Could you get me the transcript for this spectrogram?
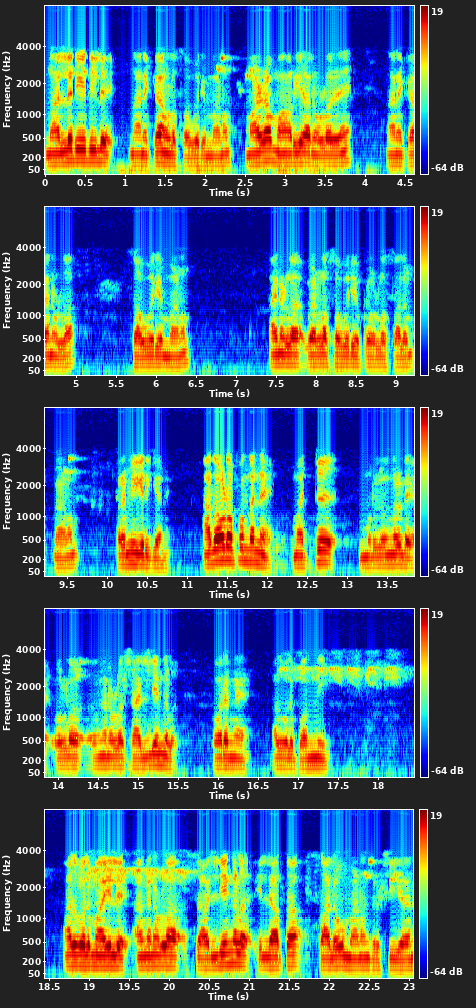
നല്ല രീതിയിൽ നനയ്ക്കാനുള്ള സൗകര്യം വേണം മഴ മാറിയാലുള്ളതിനെ നനയ്ക്കാനുള്ള സൗകര്യം വേണം അതിനുള്ള വെള്ള സൗകര്യമൊക്കെ ഉള്ള സ്ഥലം വേണം ക്രമീകരിക്കാൻ. അതോടൊപ്പം തന്നെ മറ്റ് മൃഗങ്ങളുടെ ഉള്ള അങ്ങനെയുള്ള ശല്യങ്ങൾ കുരങ്ങ് അതുപോലെ പന്നി അതുപോലെ മയിൽ അങ്ങനെയുള്ള ശല്യങ്ങൾ ഇല്ലാത്ത സ്ഥലവും വേണം കൃഷി ചെയ്യാൻ.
